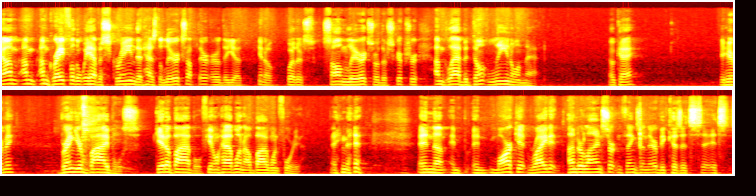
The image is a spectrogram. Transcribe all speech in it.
Now, I'm, I'm, I'm grateful that we have a screen that has the lyrics up there, or the, uh, you know, whether it's song lyrics or the scripture. I'm glad, but don't lean on that. Okay? You hear me? Bring your Bibles. Get a Bible. If you don't have one, I'll buy one for you. Amen. And, um, and, and mark it, write it, underline certain things in there because it's, it's,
